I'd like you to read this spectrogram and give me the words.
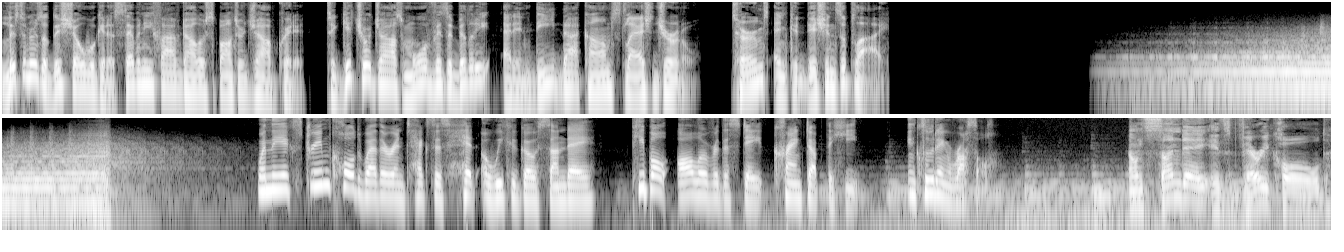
Listeners of this show will get a $75 sponsored job credit To get your jobs more visibility at Indeed.com slash journal. Terms and conditions apply. When the extreme cold weather in Texas hit a week ago Sunday, people all over the state cranked up the heat, including Russell. On Sunday, it's very cold.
